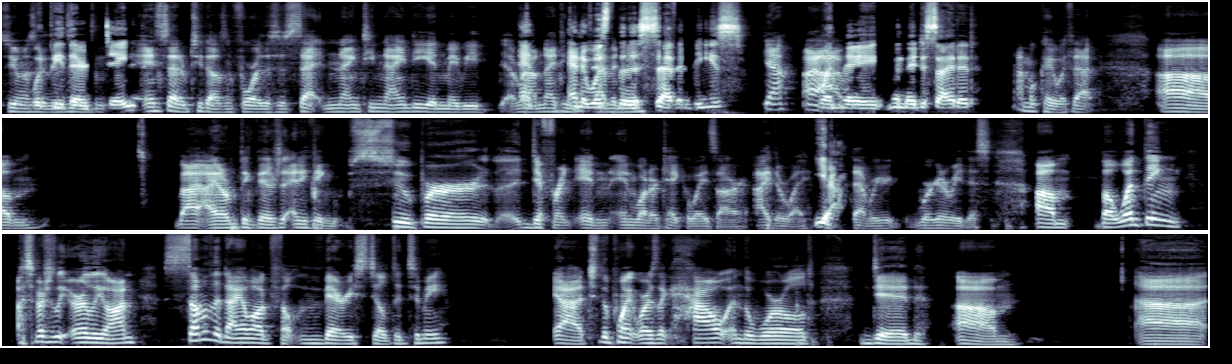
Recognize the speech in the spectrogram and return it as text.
So would be their date. Instead of 2004, this is set in 1990 and maybe around and, 1970. and it was the seventies yeah, I, when I- they when they decided. I'm okay with that. Um, but I don't think there's anything super uh, different in in what our takeaways are either way. Yeah. that we we're gonna read this. Um, but one thing, especially early on, some of the dialogue felt very stilted to me. Yeah, to the point where I was like, how in the world did um uh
